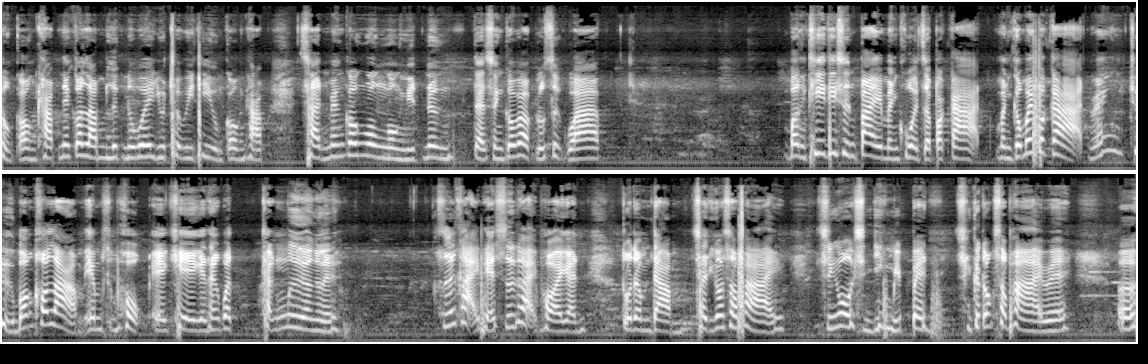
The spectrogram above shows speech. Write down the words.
ของกองทัพเนี่ยก็ล้ำลึกนะเว้ยยุทธวิธีของกองทัพ ฉันแม่งก็งงงนิดนึง แต่ฉันก็แบบรู้สึกว่า บางที่ที่ฉันไปมันควรจะประกาศ มันก็ไม่ประกาศแม่งถือบ้องข้าวหลาม M16 AK กันทั้งทั้งเมืองเลย ซื้อขายเพชรซื้อขายพลอยกัน ตัวดำๆฉันก็สะพายฉันงงฉันยิงไม่เป็น ฉันก็ต้องสะพายเว้ยเออ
